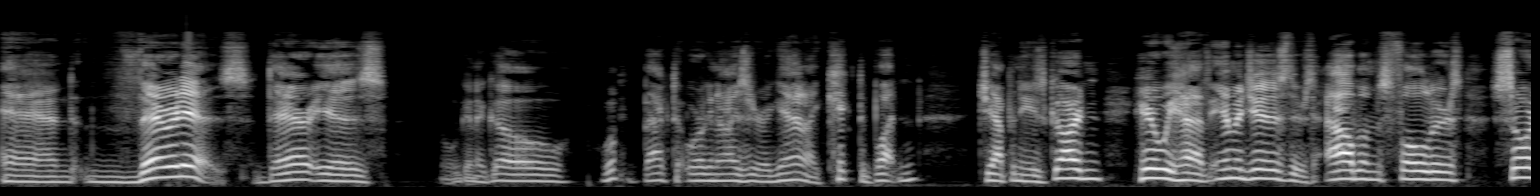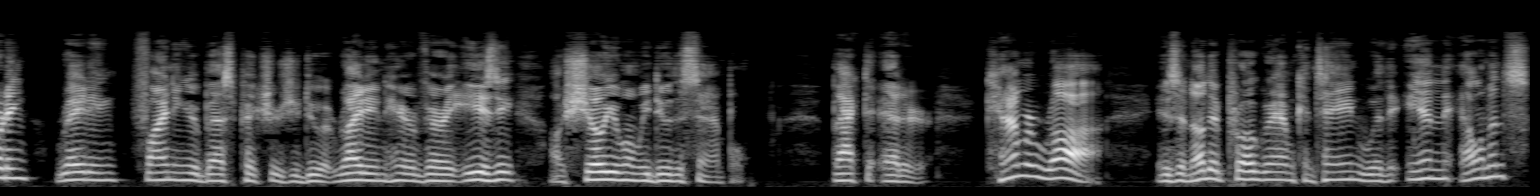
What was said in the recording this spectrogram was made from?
And there it is. There is, we're going to go whoop, back to organizer again. I kicked the button. Japanese garden. Here we have images. There's albums, folders, sorting, rating, finding your best pictures. You do it right in here. Very easy. I'll show you when we do the sample. Back to editor. Camera Raw is another program contained within Elements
